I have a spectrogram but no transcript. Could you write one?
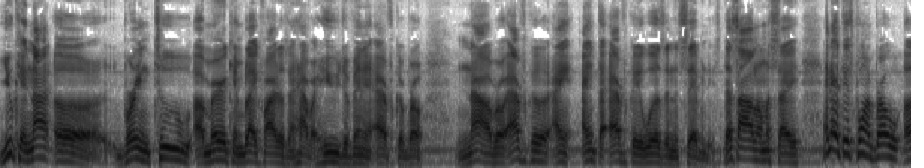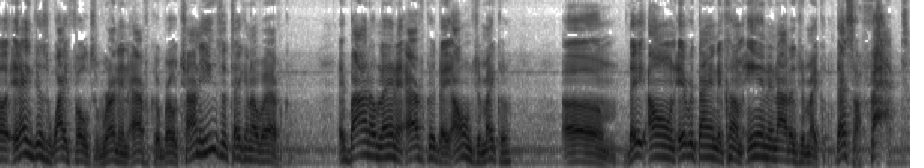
You cannot uh bring two American black fighters and have a huge event in Africa, bro. Nah, bro, Africa ain't ain't the Africa it was in the seventies. That's all I'm gonna say. And at this point, bro, uh, it ain't just white folks running Africa, bro. Chinese are taking over Africa. They buying up land in Africa. They own Jamaica. Um, they own everything that come in and out of Jamaica. That's a fact.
